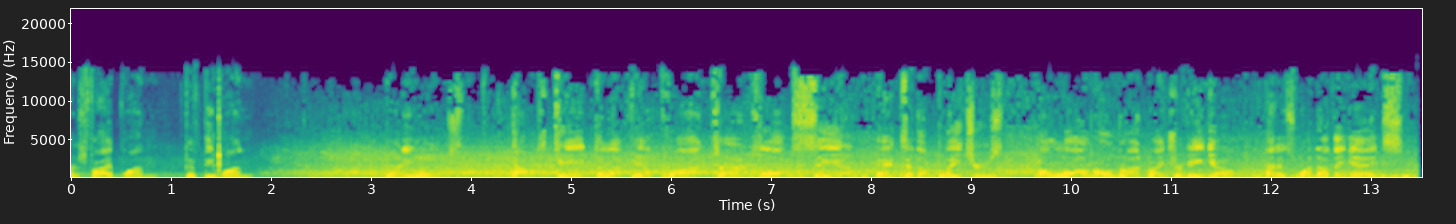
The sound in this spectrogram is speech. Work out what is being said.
First, 5-1, 51. Bernie Williams. Now it's deep to left field. Kwan turns, looks, see ya, into the bleachers. A long home run by Trevino, and it's 1-0 Yanks.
